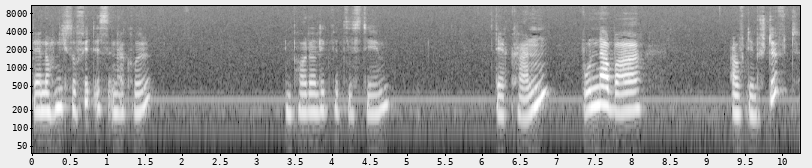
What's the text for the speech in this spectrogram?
Wer noch nicht so fit ist in Acryl, im Powder Liquid System, der kann wunderbar auf dem Stift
